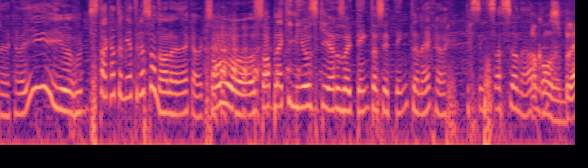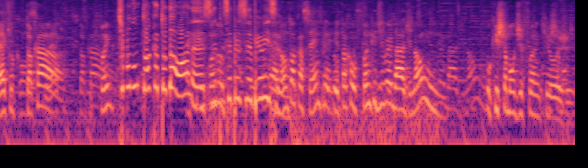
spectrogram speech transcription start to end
É, cara, e destacar também a trilha sonora, né, cara? Que Só, o, só Black Music anos 80, 70, né, cara? Que sensacional. Toca né? uns black, toca, toca funk. Tipo, não toca toda hora, É né? Você quando- você percebeu isso? É, não toca sempre e toca o funk de verdade, não o que chamam de funk hoje.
